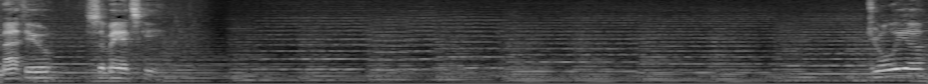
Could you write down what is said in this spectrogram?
Matthew Samansky. Julia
